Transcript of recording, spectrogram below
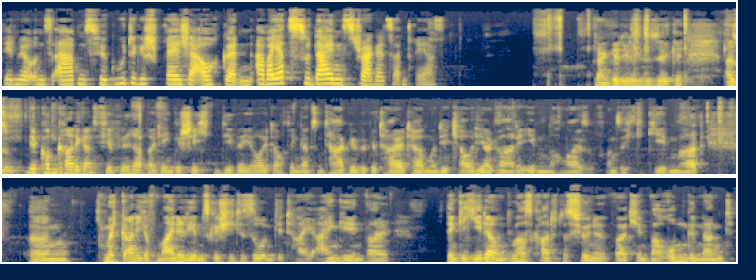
den wir uns abends für gute Gespräche auch gönnen. Aber jetzt zu deinen Struggles, Andreas. Danke dir, liebe Silke. Also wir kommen gerade ganz viele Bilder bei den Geschichten, die wir hier heute auch den ganzen Tag über geteilt haben und die Claudia gerade eben nochmal so von sich gegeben hat. Ähm, ich möchte gar nicht auf meine Lebensgeschichte so im Detail eingehen, weil ich denke, jeder, und du hast gerade das schöne Wörtchen Warum genannt,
